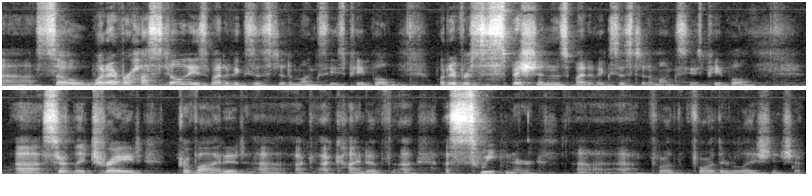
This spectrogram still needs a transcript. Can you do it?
Uh, so whatever hostilities might have existed amongst these people, whatever suspicions might have existed amongst these people, uh, certainly trade provided uh, a, a, kind of uh, a sweetener uh, for, for the relationship.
